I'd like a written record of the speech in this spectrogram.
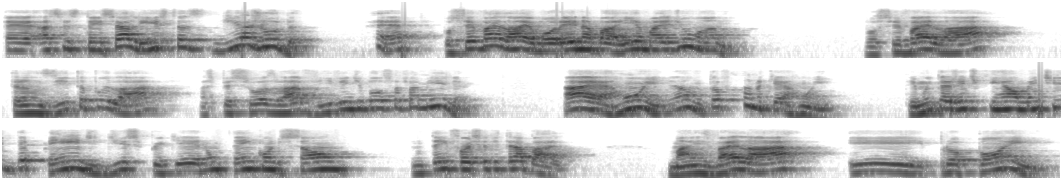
é, assistencialistas de ajuda. É, você vai lá, eu morei na Bahia mais de um ano. Você vai lá, transita por lá, as pessoas lá vivem de Bolsa Família. Ah, é ruim? Não, não estou falando que é ruim. Tem muita gente que realmente depende disso, porque não tem condição, não tem força de trabalho. Mas vai lá e propõe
